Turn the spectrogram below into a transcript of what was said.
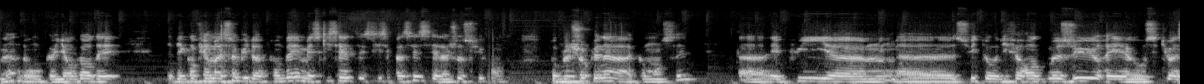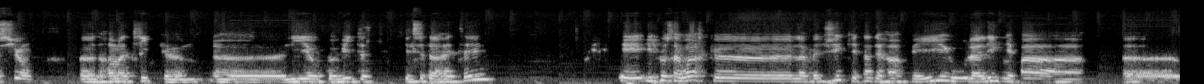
hein, donc, il y a encore des, des confirmations qui doivent tomber. Mais ce qui s'est passé, c'est la chose suivante. Donc, le championnat a commencé. euh, et puis, euh, euh, suite aux différentes mesures et aux situations euh, dramatiques liées au Covid, il s'est arrêté. Et il faut savoir que la Belgique est un des rares pays où la Ligue n'est pas euh,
